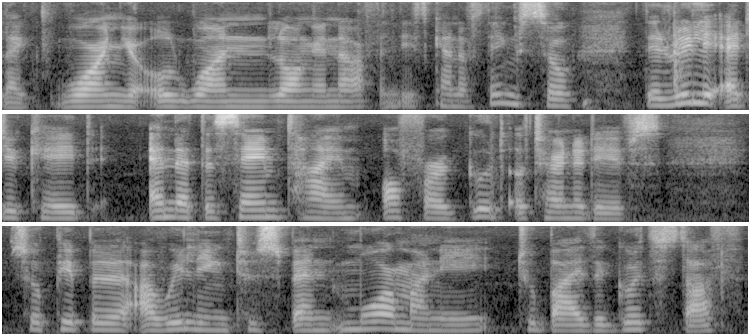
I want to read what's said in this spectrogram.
like worn your old one long enough and these kind of things. So they really educate and at the same time offer good alternatives so people are willing to spend more money to buy the good stuff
